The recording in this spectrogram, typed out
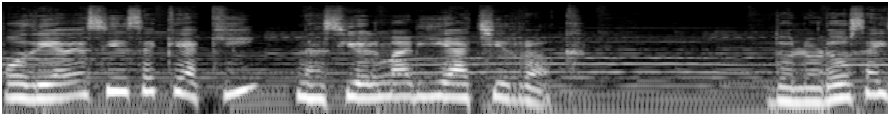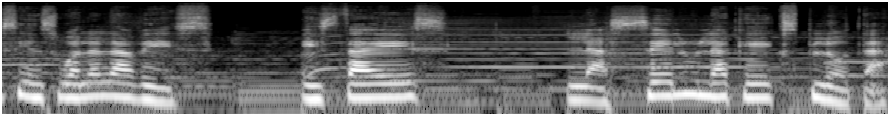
Podría decirse que aquí nació el mariachi rock. Dolorosa y sensual a la vez, esta es la célula que explota.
